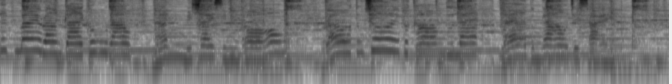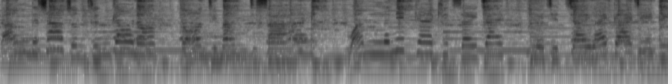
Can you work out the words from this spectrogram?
นึกไหมร่างกายของเรา นั้นไม่ใช่สิ่งของ เราต้องช่วยประคองดูแล และต้องเอาใจใส่ ตั้งแต่เช้าจนถึงก้านอนก่อนที่มันจะสาย วันละนิดแค่คิดใส่ใจ เพื่อจิตใจและกายที่ดี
